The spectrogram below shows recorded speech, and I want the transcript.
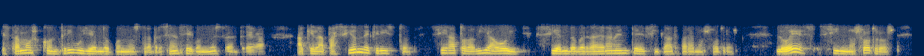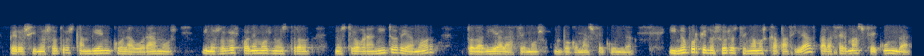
Estamos contribuyendo con nuestra presencia y con nuestra entrega a que la pasión de Cristo siga todavía hoy siendo verdaderamente eficaz para nosotros. Lo es sin nosotros, pero si nosotros también colaboramos y nosotros ponemos nuestro, nuestro granito de amor, todavía la hacemos un poco más fecunda. Y no porque nosotros tengamos capacidad para hacer más fecunda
